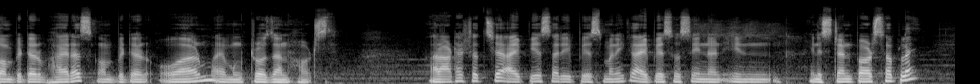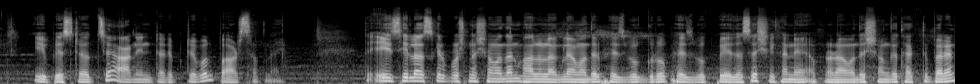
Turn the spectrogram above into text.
কম্পিউটার ভাইরাস, কম্পিউটার ওয়ার্ম এবং ট্রোজান হর্স। আর আঠাশ হচ্ছে আইপিএস আর ইপিএস মানে কি? আইপিএস হচ্ছে ইন ইনস্ট্যান্ট পাওয়ার সাপ্লাই। ইউপিএসটা হচ্ছে আনইন্টারাপ্টেবল পাওয়ার সাপ্লাই। তো এই ছিল আজকের প্রশ্নের সমাধান। ভালো লাগলে আমাদের ফেসবুক গ্রুপ ফেসবুক পেজ আছে, সেখানে আপনারা আমাদের সঙ্গে থাকতে পারেন।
